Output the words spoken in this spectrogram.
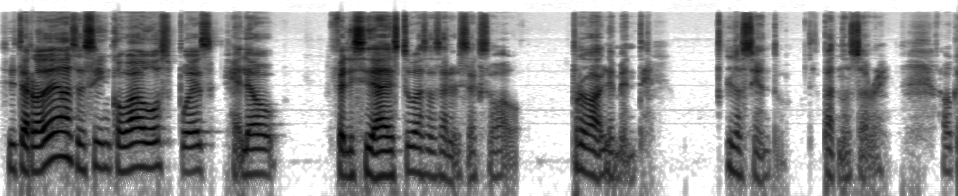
Si te rodeas de cinco vagos, pues, hello, felicidades, tú vas a ser el sexto vago. Probablemente. Lo siento, but no sorry. ¿Ok?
